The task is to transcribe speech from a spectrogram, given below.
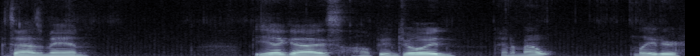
Good times, man. But yeah, guys. Hope you enjoyed. And I'm out. Later.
